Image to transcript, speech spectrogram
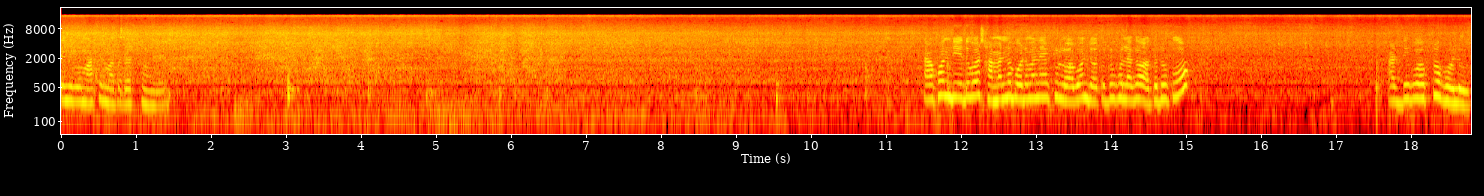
করে নিব মাছের মাথাটার সঙ্গে। এখন দিয়ে দেবো সামান্য পরিমাণে একটু লবণ, যতটুকু লাগে অতটুকু। আর দেবো একটু হলুদ।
